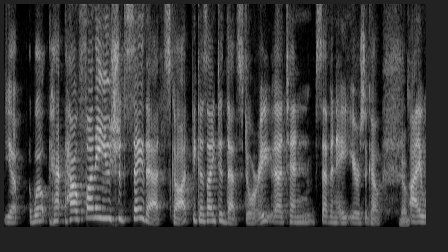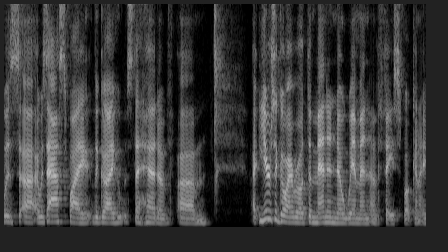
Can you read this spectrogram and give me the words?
Yep. Well, ha- how funny you should say that, Scott, because I did that story uh, 10, 7, 8 years ago. Yep. I was uh, I was asked by the guy who was the head of um, years ago i wrote the men and no women of facebook and i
